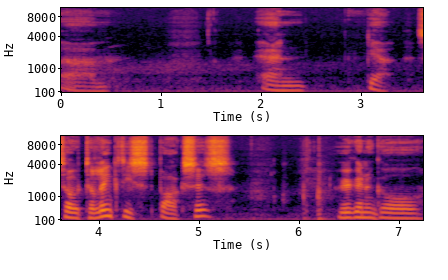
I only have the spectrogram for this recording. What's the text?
um, and yeah. So to link these boxes we're going to go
